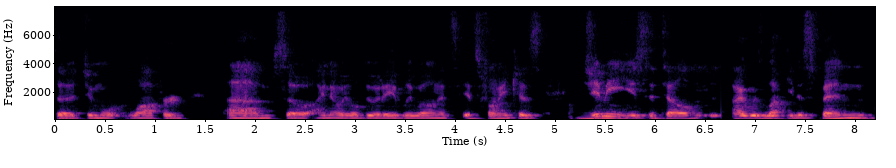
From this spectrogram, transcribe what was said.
to Jim Wofford, um, so I know he'll do it ably well. And it's it's funny because Jimmy used to tell. I was lucky to spend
